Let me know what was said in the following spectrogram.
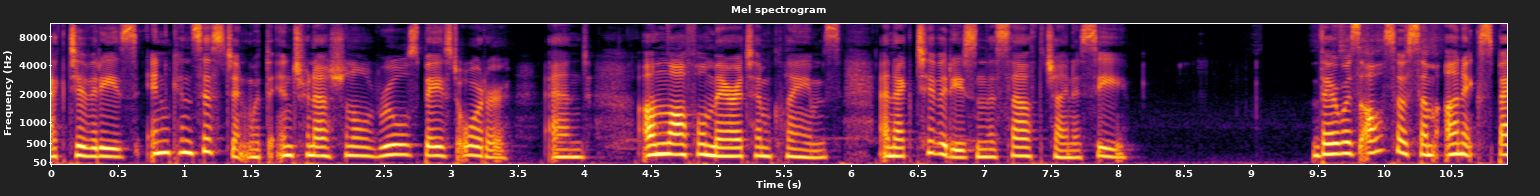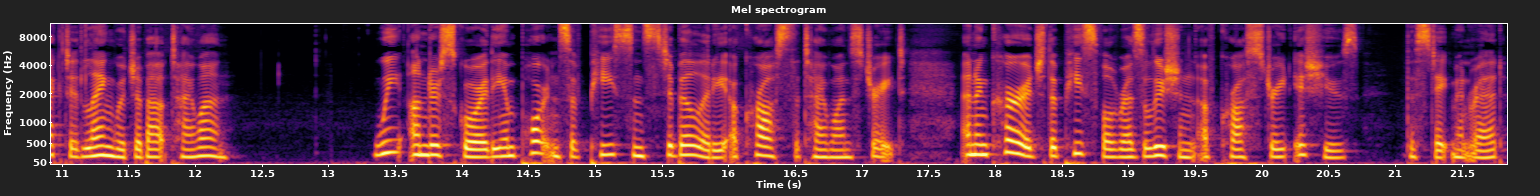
activities inconsistent with the international rules based order, and unlawful maritime claims and activities in the South China Sea. There was also some unexpected language about Taiwan. We underscore the importance of peace and stability across the Taiwan Strait and encourage the peaceful resolution of cross strait issues, the statement read.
